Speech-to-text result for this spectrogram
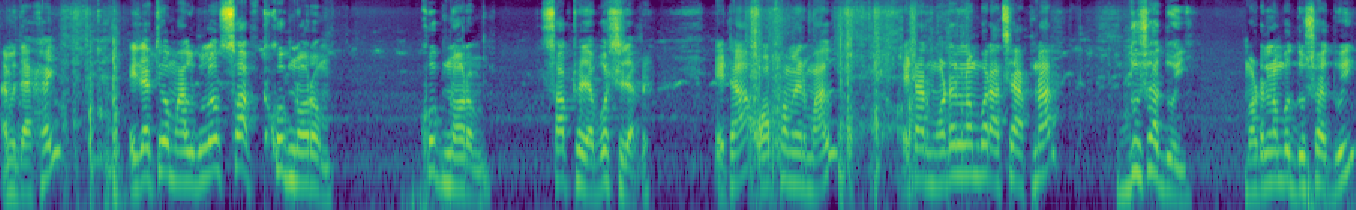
আমি দেখাই। এই জাতীয় মালগুলো সফট খুব নরম। খুব নরম। সফট হয়ে যাবে, বসে যাবে। এটা অফামের মাল। এটার মডেল নম্বর আছে আপনার দুশো দুই। মডেল নম্বর দুশো দুই।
